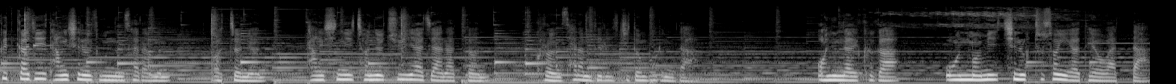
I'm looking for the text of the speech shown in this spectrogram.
끝까지 당신을 돕는 사람은 어쩌면 당신이 전혀 주의하지 않았던 그런 사람들일지도 모른다. 어느 날 그가 온몸이 진흙투성이가 되어 왔다.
